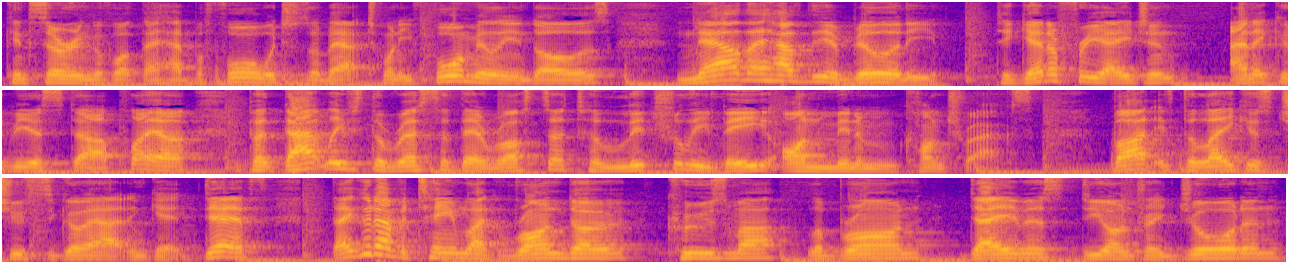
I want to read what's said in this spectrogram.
considering of what they had before, which is about $24 million. Now they have the ability to get a free agent and it could be a star player, but that leaves the rest of their roster to literally be on minimum contracts. But if the Lakers choose to go out and get depth, they could have a team like Rondo, Kuzma, LeBron, Davis, DeAndre Jordan,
